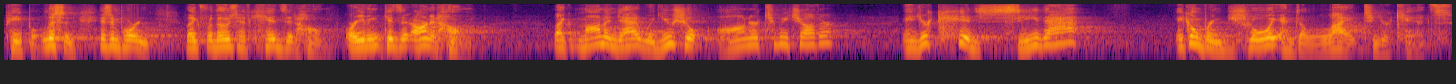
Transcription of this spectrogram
people. Listen, it's important. Like for those who have kids at home, or even kids that aren't at home, like mom and dad, when you show honor to each other and your kids see that, it's going to bring joy and delight to your kids.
